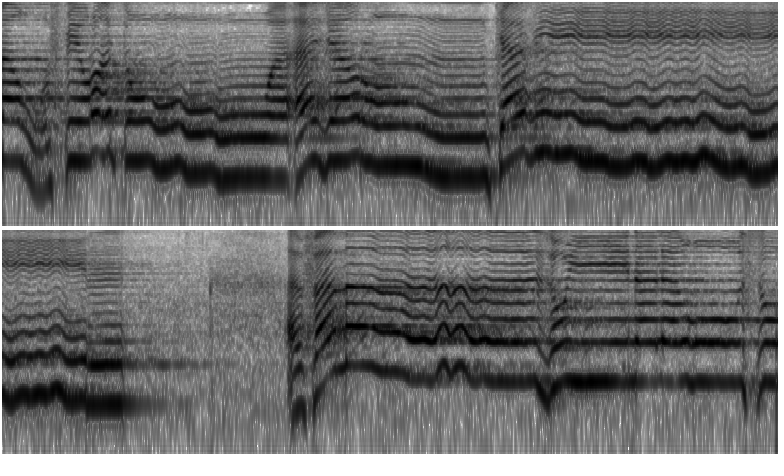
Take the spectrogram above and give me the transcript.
مغفرة وأجر كبير. أفمن زين له سوء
